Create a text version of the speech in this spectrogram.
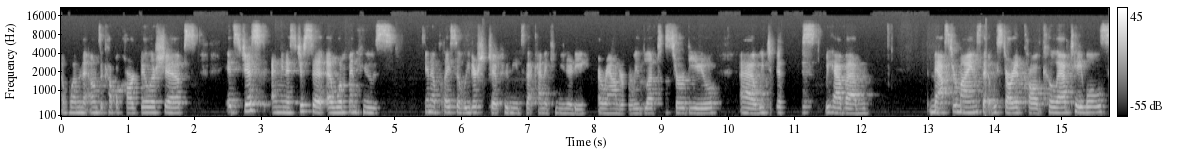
a woman that owns a couple car dealerships. It's just, I mean, it's just a, a woman who's in a place of leadership who needs that kind of community around her. We'd love to serve you. Uh, we just we have um, masterminds that we started called collab tables.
